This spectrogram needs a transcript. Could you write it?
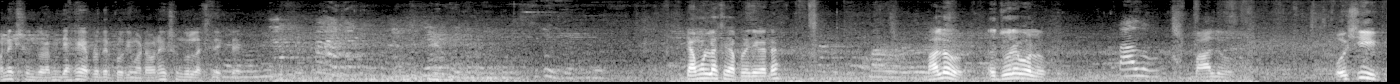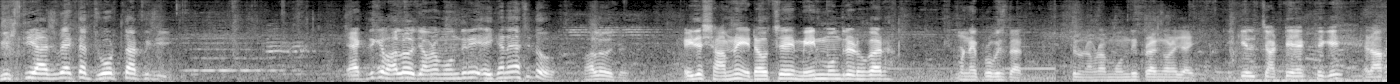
অনেক সুন্দর আমি দেখাই আপনাদের প্রতিমাটা অনেক সুন্দর লাগছে দেখতে। কেমন লাগছে আপনার জায়গাটা? ভালো? জোরে বলো। ভালো। ভালো। ঐশী, বৃষ্টি আসবে একটা জোর তার পিসি একদিকে ভালো হয়েছে, আমরা মন্দিরে এইখানে আছি তো, ভালো হয়েছে। এই যে সামনে, এটা হচ্ছে মেইন মন্দিরে ঢোকার মানে প্রবেশদ্বার। চলুন, আমরা মন্দির প্রাঙ্গণে যাই। বিকেল চারটে এক থেকে রাত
